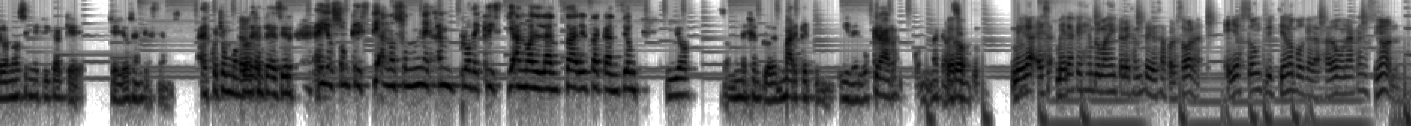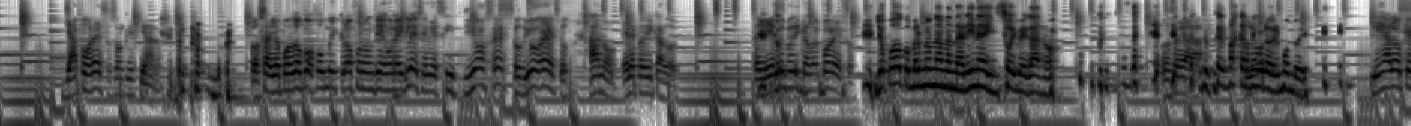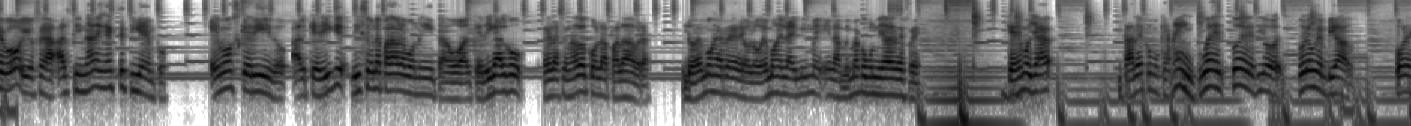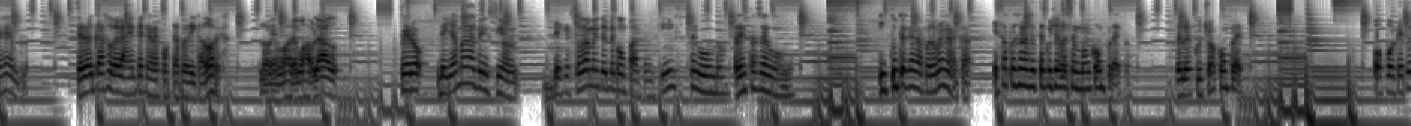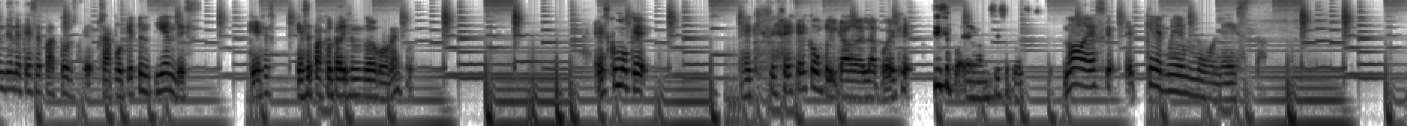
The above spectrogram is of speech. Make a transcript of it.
pero no significa que, ellos sean cristianos. Escucho un montón de gente decir, ellos son cristianos, son un ejemplo de cristiano al lanzar esta canción. Y yo, son un ejemplo de marketing y de lucrar con una canción. Pero mira, mira qué ejemplo más interesante de esa persona. Ellos son cristianos porque lanzaron una canción. Ya por eso son cristianos. o sea, yo puedo coger un micrófono un día en una iglesia y decir, Dios esto, Dios esto. Ah, no, él es predicador yo, predicador por eso. Yo puedo comerme una mandarina y soy vegano. O sea, el más carnívoro del mundo. Y es a lo que voy, o sea, al final en este tiempo hemos querido al que diga, dice una palabra bonita o al que diga algo relacionado con la palabra, lo vemos en redes o lo vemos en la misma, en comunidad de fe, queremos ya darle como que amén, tú eres, tú eres Dios, tú eres un enviado. Por ejemplo, se el caso de la gente que responde a predicadores, lo hemos, hemos hablado, pero me llama la atención de que solamente te comparten 15 segundos, 30 segundos, y tú te quedas, pero ven acá, esa persona se está escuchando el sermón completo, se lo escuchó completo. ¿O por qué tú entiendes que ese pastor, eh, o sea, por qué tú entiendes que ese, ese pastor está diciendo lo correcto? Es como que es, complicado, ¿verdad? Porque sí se puede, hermano, sí se puede. No, es que, es que me molesta.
